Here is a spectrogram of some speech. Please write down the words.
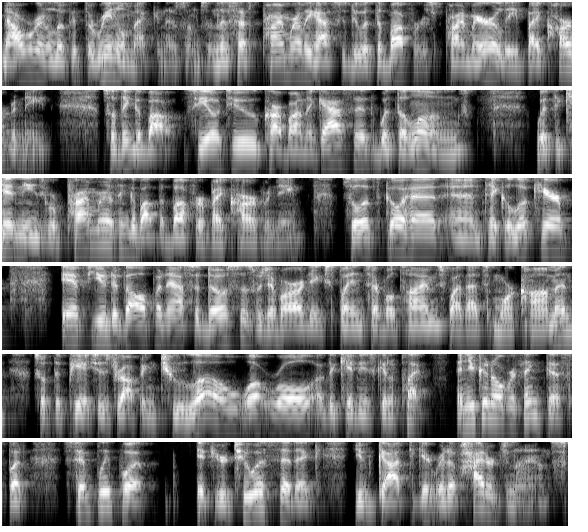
Now we're going to look at the renal mechanisms, and this has primarily has to do with the buffers, primarily bicarbonate. So think about CO2, carbonic acid with the lungs. With the kidneys, we're primarily thinking about the buffer bicarbonate. So let's go ahead and take a look here. If you develop an acidosis, which I've already explained several times why that's more common, so if the pH is dropping too low, what role are the kidneys going to play? And you can overthink this, but simply put, if you're too acidic, you've got to get rid of hydrogen ions.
